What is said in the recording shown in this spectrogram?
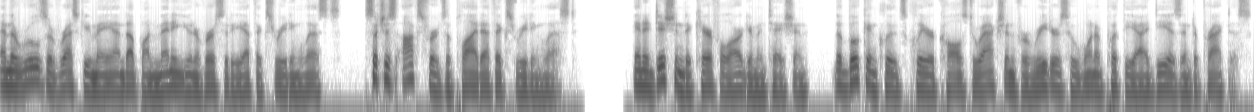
and the rules of rescue may end up on many university ethics reading lists, such as Oxford's Applied Ethics Reading List. In addition to careful argumentation, the book includes clear calls to action for readers who want to put the ideas into practice.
